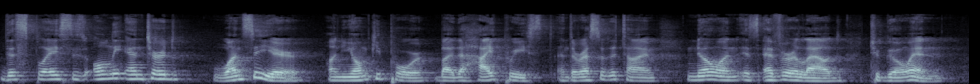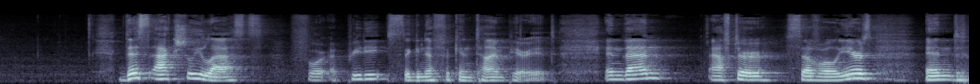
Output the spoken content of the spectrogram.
This place is only entered once a year on Yom Kippur by the high priest, and the rest of the time, no one is ever allowed to go in. This actually lasts for a pretty significant time period. And then, after several years, and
